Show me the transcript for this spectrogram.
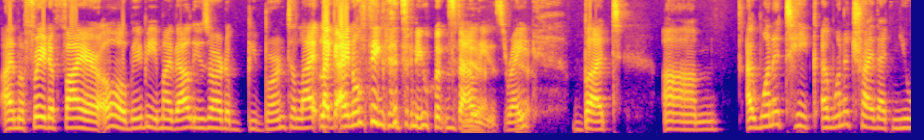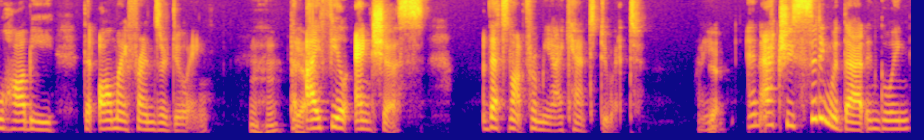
I'm afraid of fire. Oh, maybe my values are to be burnt alive. Like I don't think that's anyone's Yeah, values, right? yeah. But um I want to take I want to try that new hobby that all my friends are doing. Mhm. But Yeah. I feel anxious. That's not for me. I can't do it. Right? Yeah. And actually sitting with that and going,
